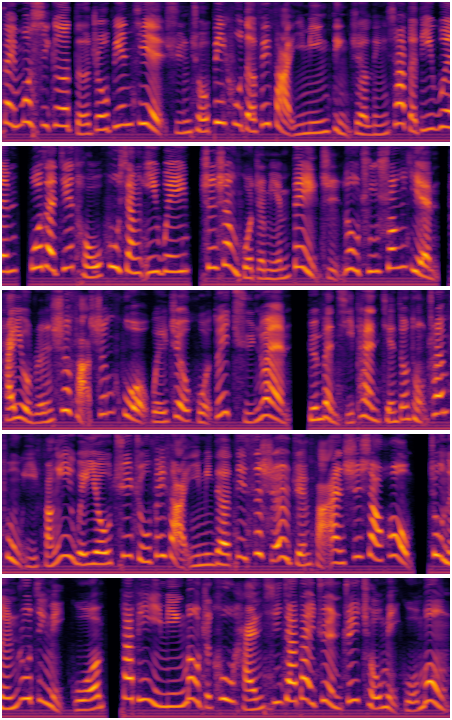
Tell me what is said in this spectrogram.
在墨西哥德州边界寻求庇护的非法移民，顶着零下的低温，窝在街头互相依偎，身上裹着棉被，只露出双眼。还有人设法生火，围着火堆取暖。原本期盼前总统川普以防疫为由驱逐非法移民的第四十二卷法案失效后，就能入境美国。大批移民冒着酷寒，携家带眷追求美国梦。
